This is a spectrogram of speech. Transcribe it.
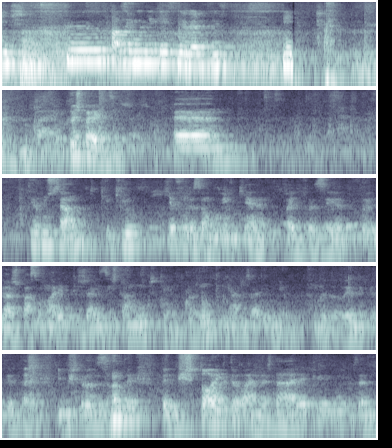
Amigos que fazem música e se divertem. Dois parênteses. Uh, ter noção de que aquilo que a Fundação Gulbenkian veio fazer foi dar espaço a uma área que já existe há muito tempo. Nós não criámos área nenhuma. Madalena, quer dizer, tem, e mostrou-nos ontem, tem um histórico trabalho nesta área que, portanto,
